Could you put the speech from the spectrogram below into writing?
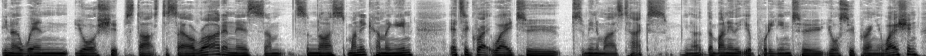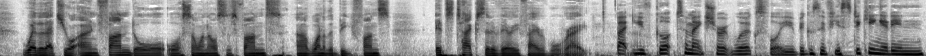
you know when your ship starts to sail right and there's some some nice money coming in, it's a great way to to minimise tax. You know the money that you're putting into your superannuation, whether that's your own fund or or someone else's fund, uh, one of the big funds. It's taxed at a very favourable rate. But you've got to make sure it works for you because if you're sticking it in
